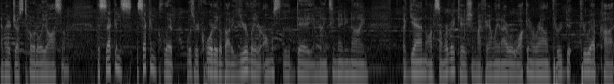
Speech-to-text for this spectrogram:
and they're just totally awesome. The second second clip was recorded about a year later, almost to the day in 1999. Again on summer vacation, my family and I were walking around through through Epcot,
